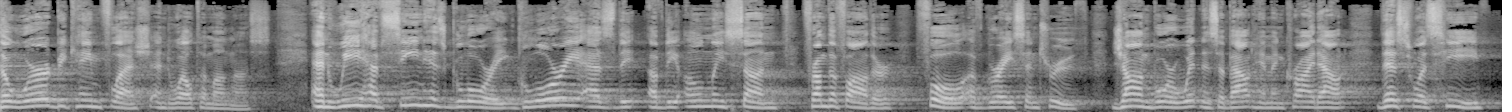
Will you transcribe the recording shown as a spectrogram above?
the Word became flesh and dwelt among us. And we have seen his glory, glory as the, of the only Son from the Father, full of grace and truth. John bore witness about him and cried out, This was he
